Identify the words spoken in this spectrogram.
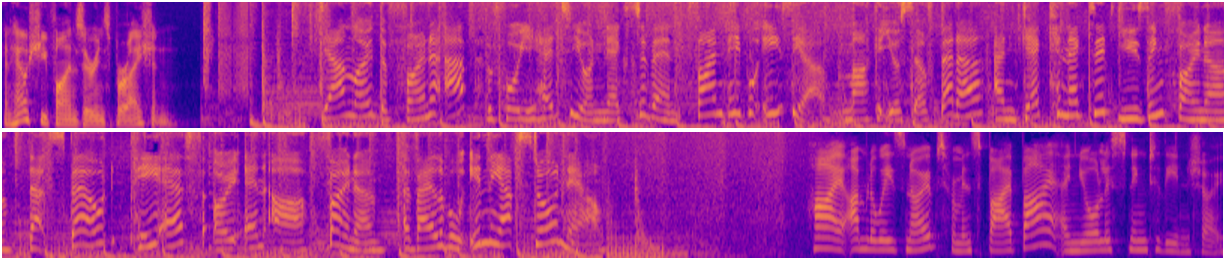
and how she finds her inspiration. Download the Phoner app before you head to your next event. Find people easier, market yourself better, and get connected using Phoner. That's spelled P F O N R. Phoner. Available in the App Store now. Hi, I'm Louise Nobes from Inspired By, and you're listening to The In Show.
